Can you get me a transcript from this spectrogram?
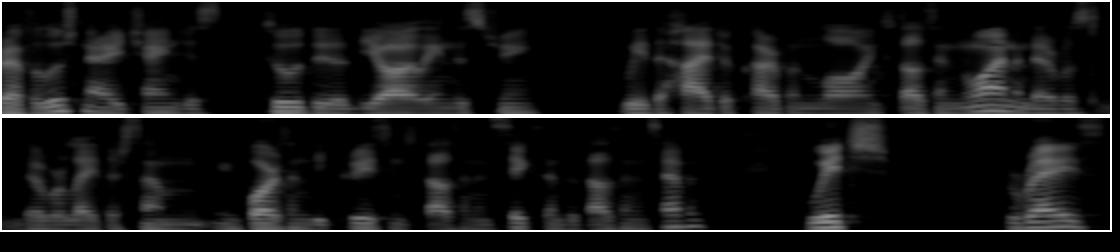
revolutionary changes to the, the oil industry with the hydrocarbon law in 2001 and there was there were later some important decrees in 2006 and 2007 which raised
